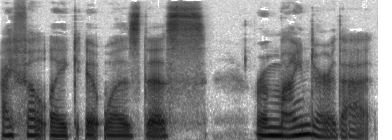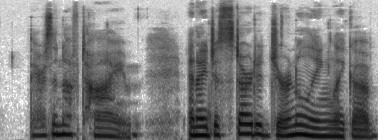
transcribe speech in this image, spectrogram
I felt like it was this reminder that there's enough time. And I just started journaling like a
